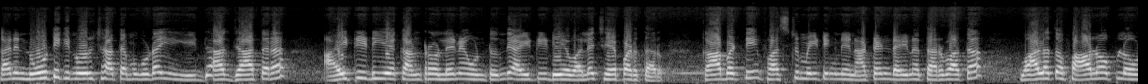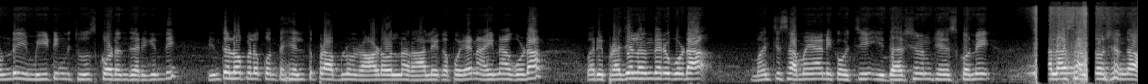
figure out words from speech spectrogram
కానీ నూటికి నూరు శాతం కూడా ఈ జా- జాతర ఐటీడీఏ కంట్రోల్లోనే ఉంటుంది. ఐటీడీఏ వాళ్ళే చేపడతారు. కాబట్టి ఫస్ట్ మీటింగ్ నేను అటెండ్ అయిన తర్వాత వాళ్ళతో ఫాలోఅప్లో ఉండి ఈ మీటింగ్ని చూసుకోవడం జరిగింది. ఇంత లోపల కొంత హెల్త్ ప్రాబ్లం రావడం వలన రాలేకపోయాను. అయినా కూడా మరి ప్రజలందరూ కూడా మంచి సమయానికి వచ్చి ఈ దర్శనం చేసుకొని చాలా సంతోషంగా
